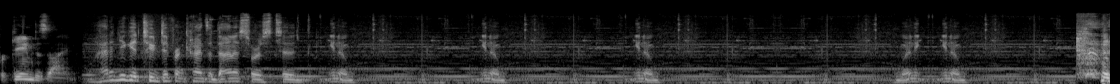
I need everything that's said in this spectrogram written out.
for game design. How did you get two different kinds of dinosaurs to, you know, you know, you know, when, you know,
